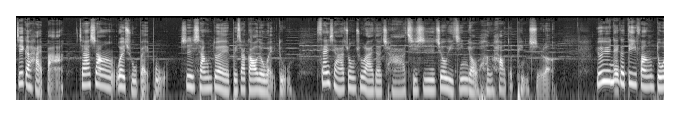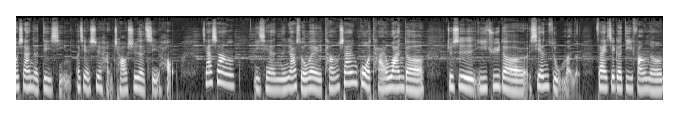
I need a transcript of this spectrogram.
这个海拔加上位处北部，是相对比较高的纬度。三峡种出来的茶，其实就已经有很好的品质了。由于那个地方多山的地形，而且是很潮湿的气候，加上以前人家所谓唐山过台湾的，就是移居的先祖们，在这个地方呢，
